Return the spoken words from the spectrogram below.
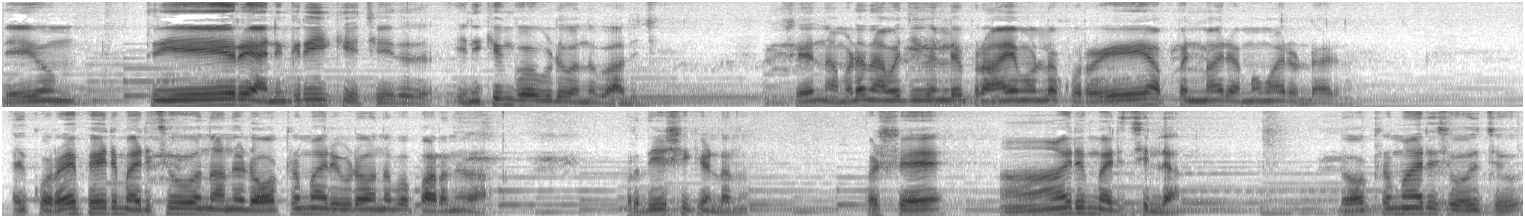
ദൈവം ഒത്തിരിയേറെ അനുഗ്രഹിക്കുക ചെയ്തത്. എനിക്കും കോവിഡ് വന്ന് ബാധിച്ചു. പക്ഷേ നമ്മുടെ നവജീവനിൽ പ്രായമുള്ള കുറേ അപ്പന്മാർ അമ്മമാരുണ്ടായിരുന്നു. അത് കുറേ പേര് മരിച്ചു പോകുമെന്നാണ് ഡോക്ടർമാർ ഇവിടെ വന്നപ്പോൾ പറഞ്ഞതാണ് പ്രതീക്ഷിക്കേണ്ടെന്ന്. പക്ഷേ ആരും മരിച്ചില്ല. ഡോക്ടർമാർ ചോദിച്ചു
